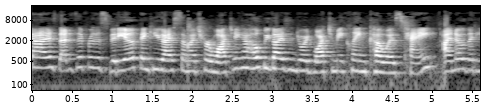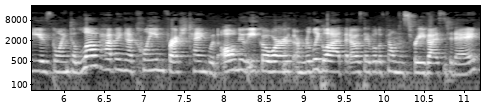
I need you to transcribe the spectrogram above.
guys, that is it for this video. Thank you guys so much for watching. I hope you guys enjoyed watching me clean Koa's tank. I know that he is going to love having a clean, fresh tank with all new Eco Earth. I'm really glad that I was able to film this for you guys today.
